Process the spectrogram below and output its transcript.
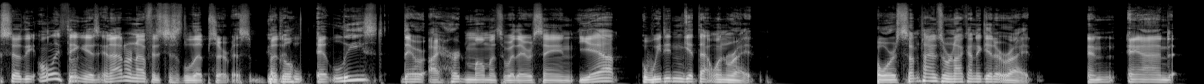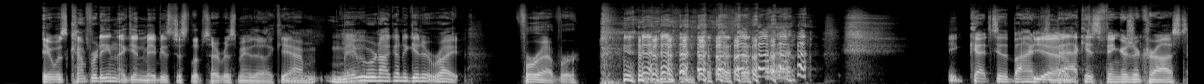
so the only thing is, and I don't know if it's just lip service, but Google. at, at least there were, I heard moments where they were saying, "Yeah, we didn't get that one right," or sometimes we're not going to get it right, and and it was comforting. Again, maybe it's just lip service. Maybe they're like, "Yeah, Mm, maybe yeah. we're not going to get it right forever." He cut to the behind his Yeah. back. His fingers are crossed.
